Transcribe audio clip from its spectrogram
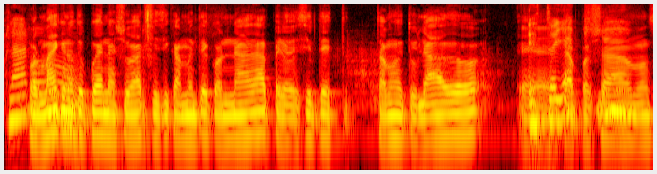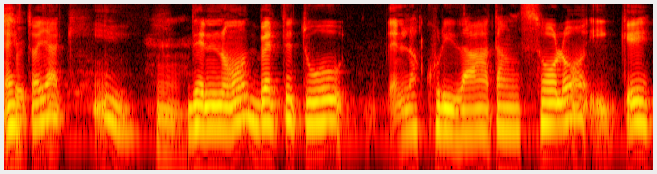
Claro. Por más que no te puedan ayudar físicamente con nada, pero decirte "Est- estamos de tu lado, eh, estoy te aquí, apoyamos. sí. estoy aquí. Mm. De no verte tú en la oscuridad tan solo y que...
